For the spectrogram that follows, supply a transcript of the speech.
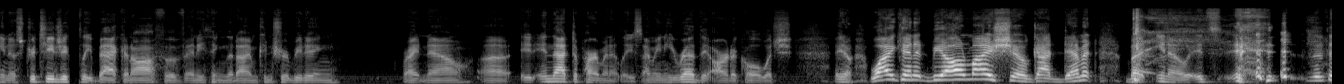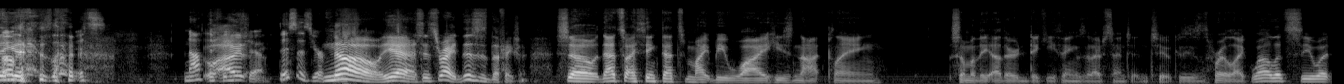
you know, strategically backing off of anything that I'm contributing right now uh, in, that department at least. I mean, he read the article, which, you know, why can't it be on my show? God damn it! But you know, it's the thing Oh, is, like, It's not the Well, I- show. This is your no, yes, it's right. This is the fiction. So that's I think that's might be why he's not playing some of the other Dickie things that I've sent in too, because he's sort of like, well, let's see what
